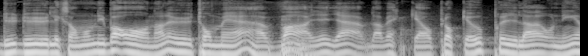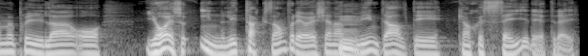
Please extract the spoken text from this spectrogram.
Du, du liksom, om ni bara anade hur Tommy är här varje jävla vecka och plockar upp prylar och ner med prylar och jag är så innerligt tacksam för det och jag känner att Mm. vi inte alltid kanske säger det till dig.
